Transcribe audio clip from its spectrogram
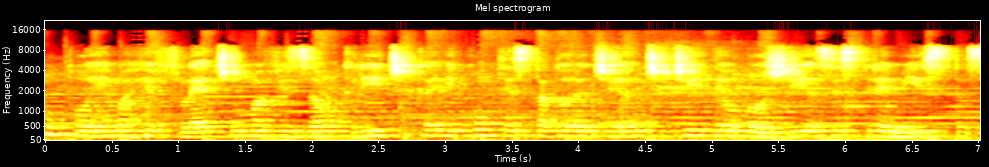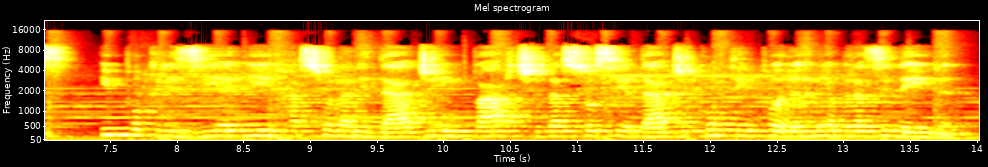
O poema reflete uma visão crítica e contestadora diante de ideologias extremistas, hipocrisia e irracionalidade em parte da sociedade contemporânea brasileira.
